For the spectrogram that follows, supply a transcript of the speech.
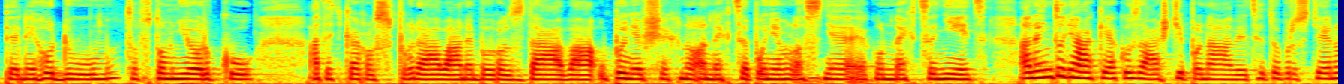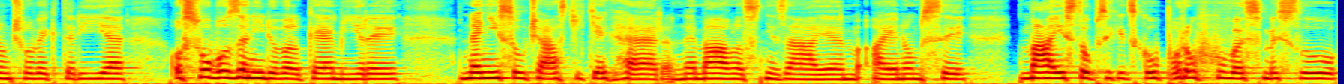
ten jeho dům dům, to v tom New Yorku a teďka rozprodává nebo rozdává úplně všechno a nechce po něm vlastně, jako nechce nic. A není to nějaký jako záštiplná věc, je to prostě jenom člověk, který je osvobozený do velké míry, není součástí těch her, nemá vlastně zájem a jenom si má jistou psychickou poruchu ve smyslu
